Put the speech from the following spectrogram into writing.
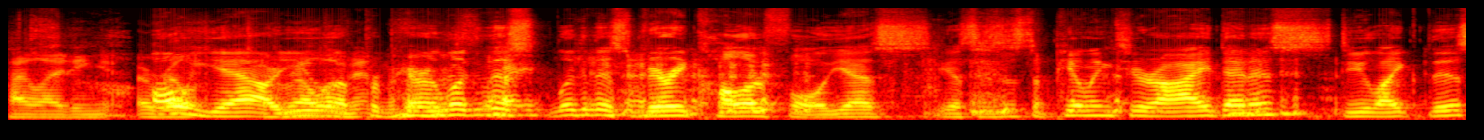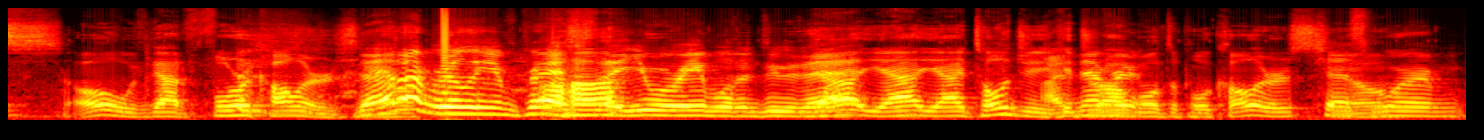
highlighting. Oh yeah, are you uh, irrelevant prepared? Look at this. Look at this. Very colorful. Yes, yes. Is this appealing to your eye, Dennis? Do you like this? Oh, we've got four colors. That now. I'm really impressed Uh-huh. that you were able to do that. yeah, yeah. Yeah. I told you you I've could draw multiple colors. you know. worm,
